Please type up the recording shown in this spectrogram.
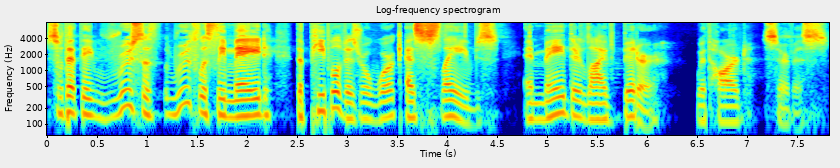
so that they ruthlessly made the people of Israel work as slaves and made their lives bitter with hard service.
